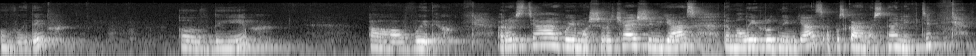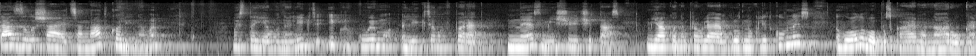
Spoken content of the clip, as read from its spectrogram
видих. Вдих, видих. Розтягуємо широчайший м'яз та малий грудний м'яз, опускаємось на лікті. Таз залишається над колінами. Ми стаємо на лікті і крокуємо ліктями вперед не зміщуючи таз. М'яко направляємо грудну клітку вниз, голову опускаємо на руки.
